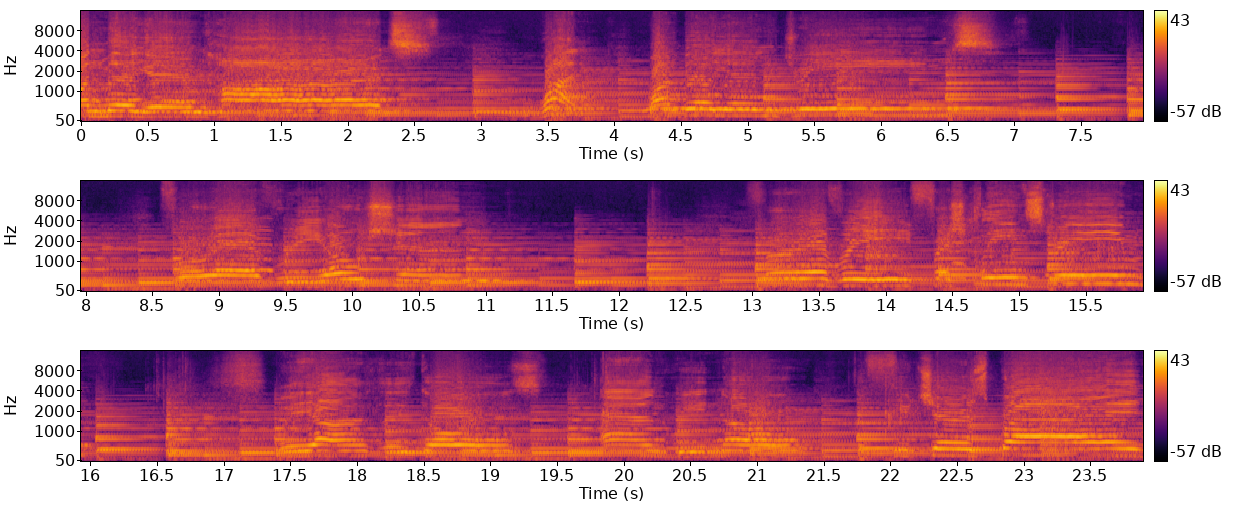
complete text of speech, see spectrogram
One, million future's bright.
